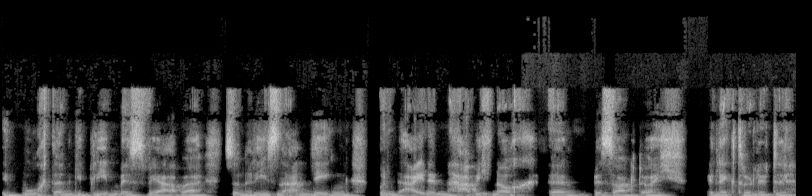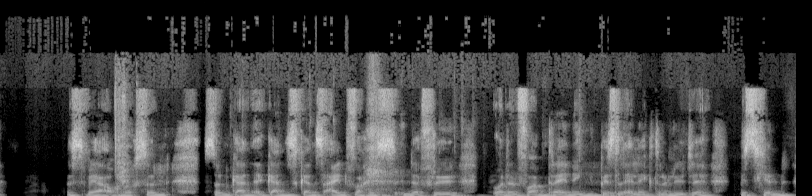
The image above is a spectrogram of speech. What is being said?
im Buch dann geblieben ist, wäre aber so ein Riesenanliegen. Und einen habe ich noch, äh, besorgt euch Elektrolyte. Das wäre auch noch so ein, so ein ganz, ganz, ganz einfaches in der Früh oder vor dem Training. Ein bisschen Elektrolyte, bisschen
